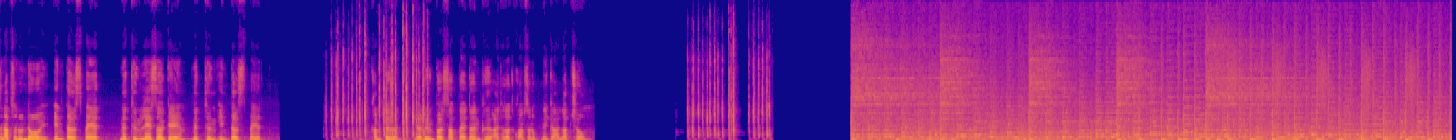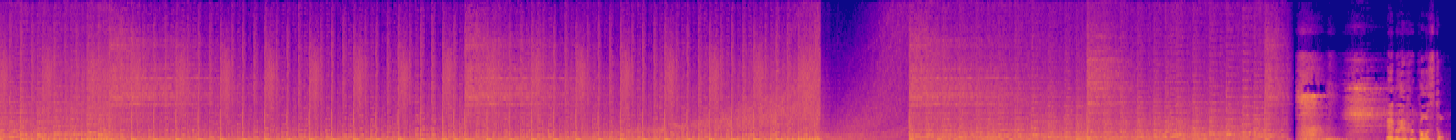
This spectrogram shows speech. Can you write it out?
สนับสนุนโดย Enter Space นึกถึงเลเซอร์เกม นึกถึง Enter Space คำเตือน อย่าลืมเปิดซับไตเติลเพื่ออาจลดความสนุกในการรับชม MF ゴースト。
